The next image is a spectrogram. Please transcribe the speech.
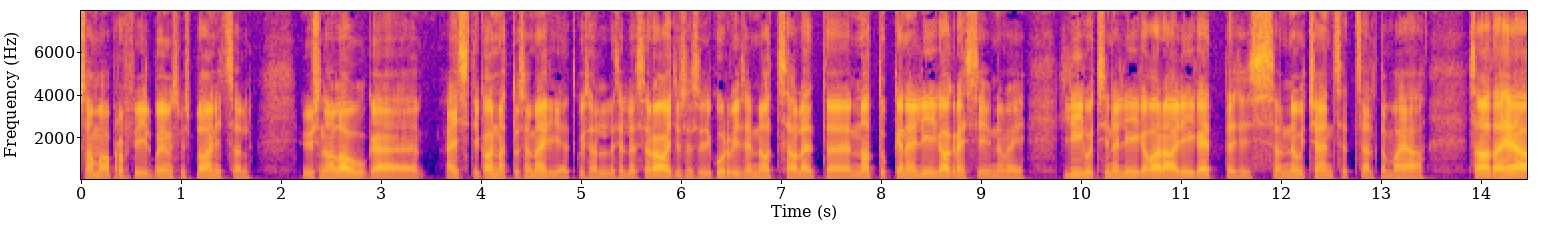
sama profiil põhimõtteliselt, mis plaanid seal, üsna lauge, hästi kannatuse mägi, et kui seal selles raadiuses või kurvis enne otsa oled äh, natukene liiga agressiivne või liigud sinna liiga vara, liiga ette, siis on no chance, et sealt on vaja saada hea,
